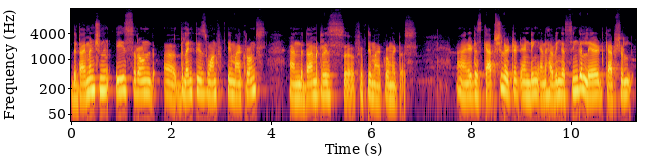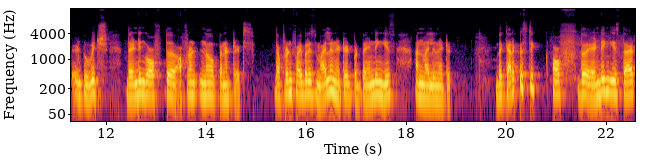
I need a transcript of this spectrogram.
The dimension is around, uh, the length is 150 microns and the diameter is uh, 50 micrometers. And it is capsulated ending and having a single layered capsule into which the ending of the afferent nerve penetrates. The afferent fiber is myelinated, but the ending is unmyelinated. The characteristic of the ending is that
